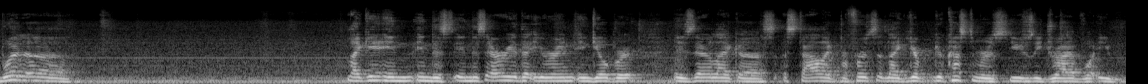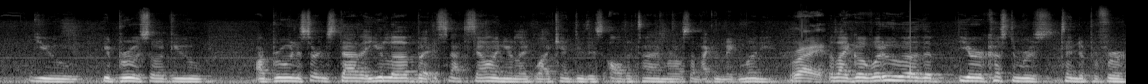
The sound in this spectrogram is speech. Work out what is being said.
what uh like in in this in this area that you're in in Gilbert, is there like a style like prefers like your your customers usually drive what you you you brew. So if you are brewing a certain style that you love but it's not selling, you're like, well, I can't do this all the time or else I'm not gonna make money. Right. Like, uh, what do uh, the your customers tend to prefer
